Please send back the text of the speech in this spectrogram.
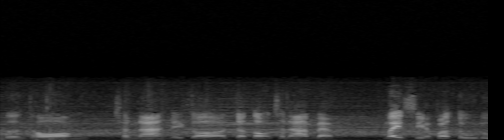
เมืองทองชนะนี่ก็จะต้องชนะแบบไม่เสียประตูด้วย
